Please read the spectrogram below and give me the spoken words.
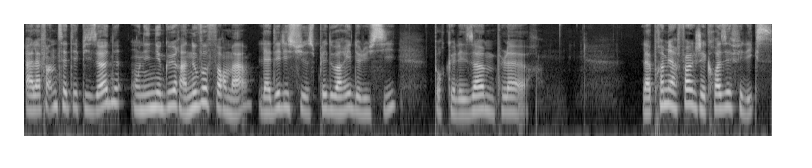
À la fin de cet épisode, on inaugure un nouveau format, la délicieuse plaidoirie de Lucie, pour que les hommes pleurent. La première fois que j'ai croisé Félix,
